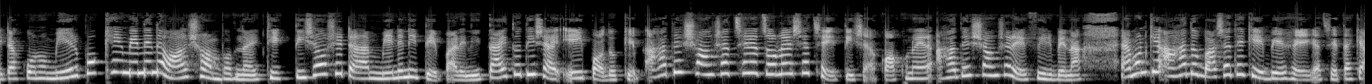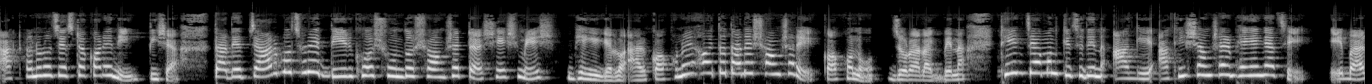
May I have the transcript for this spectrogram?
এটা কোনো মেয়ের পক্ষে মেনে নেওয়া সম্ভব নয়। ঠিক তিশাও সেটা মেনে নিতে পারেনি। তাই তো তিশা এই পদক্ষেপ। আহাদের সংসার ছেড়ে চলে এসেছে তিশা। কখনো আহাদের সংসারে ফিরবে না। এমনকি আহাদও বাসা থেকে বের হয়ে গেছে। তাকে আটকানোর চেষ্টা করেনি তিশা। তাদের চার বছরের দীর্ঘ সুন্দর সংসারটা শেষমেশ ভেঙে গেল। আর কখনোই হয়তো তাদের সংসারে কখনো জোড়া লাগবে না। ঠিক যেমন কিছুদিন আগে আখির সংসার ভেঙে গেছে, এবার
